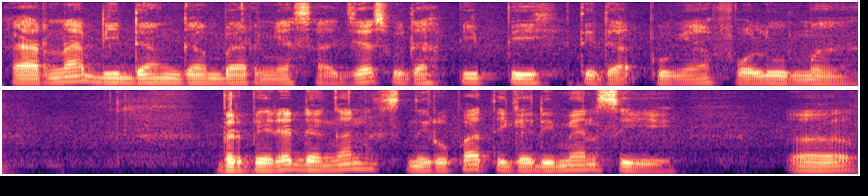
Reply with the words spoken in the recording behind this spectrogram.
Karena bidang gambarnya saja sudah pipih, tidak punya volume. Berbeda dengan seni rupa tiga dimensi. Uh,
